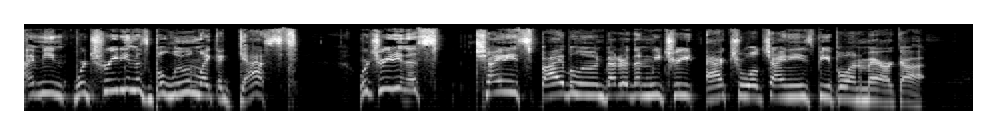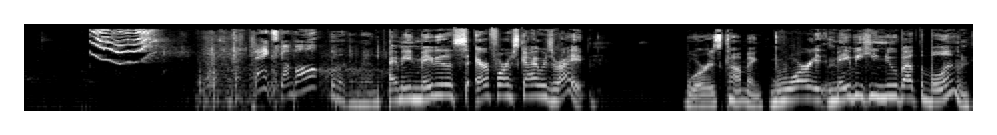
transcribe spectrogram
I mean, we're treating this balloon like a guest. We're treating this Chinese spy balloon better than we treat actual Chinese people in America. Thanks, Gumball. I mean, maybe this Air Force guy was right. War is coming. War, maybe he knew about the balloon.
